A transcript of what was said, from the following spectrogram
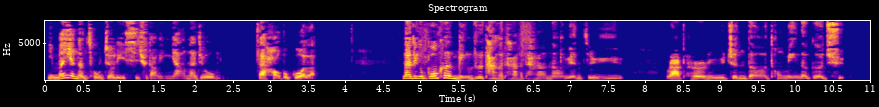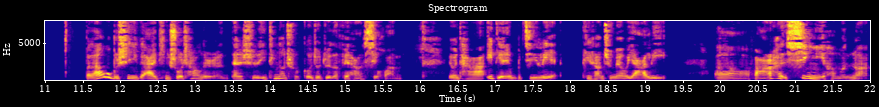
你们也能从这里吸取到营养，那就再好不过了。那这个播客的名字“他和他和他”呢，源自于 rapper 于真的同名的歌曲。本来我不是一个爱听说唱的人，但是一听到这首歌就觉得非常喜欢，因为它一点也不激烈，听上去没有压力。呃，反而很细腻，很温暖。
